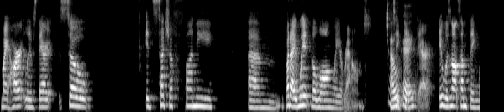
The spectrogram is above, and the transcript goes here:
my heart lives there. So it's such a funny um but i went the long way around to okay. get there. It was not something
